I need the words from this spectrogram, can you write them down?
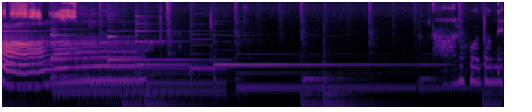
はあ。なるほどね。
